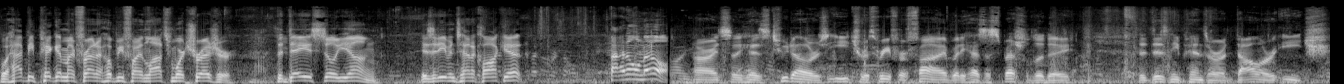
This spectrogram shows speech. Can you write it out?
Well, happy picking, my friend. I hope you find lots more treasure. The day is still young. Is it even 10 o'clock yet? I don't know. All right, so he has two dollars each or three for five, but he has a special today. The Disney pins are a dollar each.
